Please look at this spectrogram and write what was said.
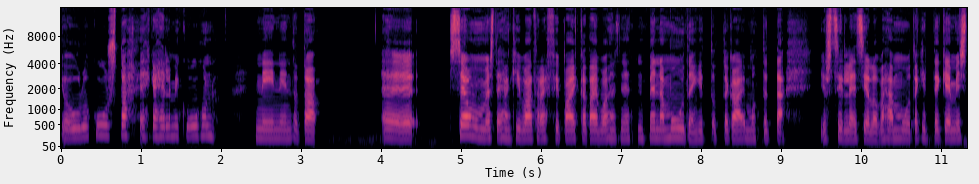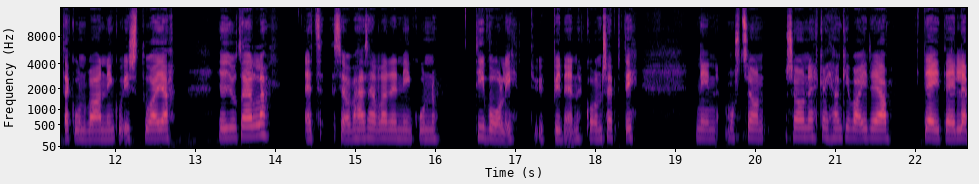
joulukuusta, ehkä helmikuuhun, niin, niin tota, öö, se on mun mielestä ihan kiva treffipaikka, tai voihan sinne nyt mennä muutenkin totta kai, mutta että just silleen, että siellä on vähän muutakin tekemistä kuin vaan niin kuin istua ja, ja jutella. Et se on vähän sellainen niin kuin Tivoli-tyyppinen konsepti, niin musta se on, se on ehkä ihan kiva idea dateille.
